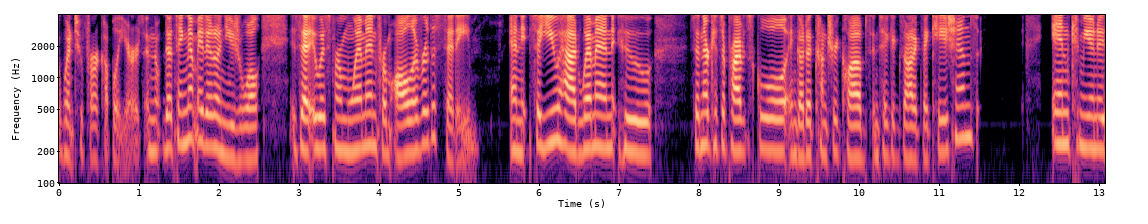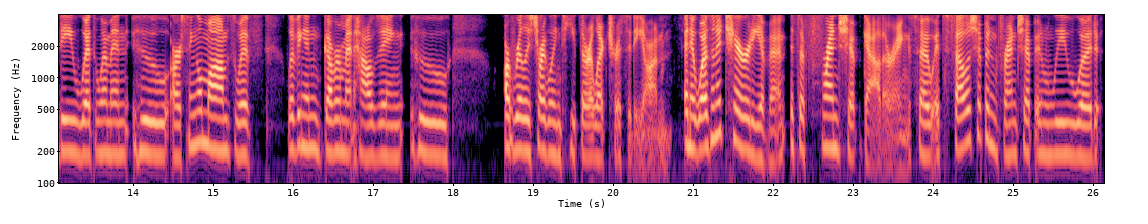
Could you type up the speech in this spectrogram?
went to for a couple of years. And the thing that made it unusual is that it was from women from all over the city. And so you had women who send their kids to private school and go to country clubs and take exotic vacations in community with women who are single moms with living in government housing who are really struggling to keep their electricity on. And it wasn't a charity event, it's a friendship gathering. So it's fellowship and friendship, and we would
